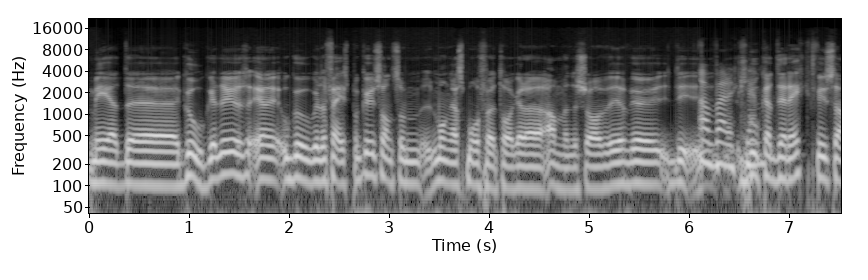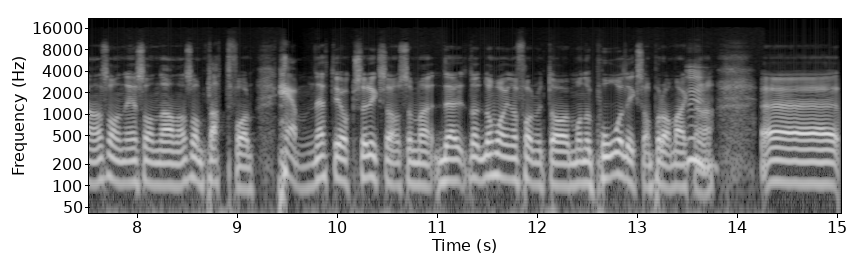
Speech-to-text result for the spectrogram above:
med uh, Google. Ju, och Google och Facebook är ju sånt som många småföretagare använder sig av. Vi, vi, ja, Boka Direkt finns en, annan sån, en sån, annan sån plattform. Hemnet är också liksom, som, eh, där, de, de har ju någon form av monopol liksom, på de marknaderna. Mm. Uh,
